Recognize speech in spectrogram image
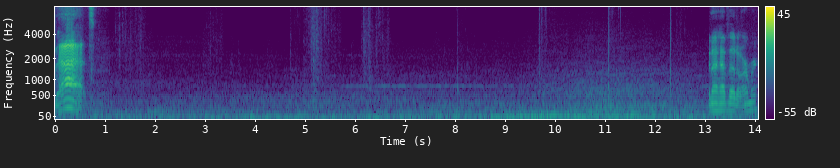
that? Can I have that armor?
